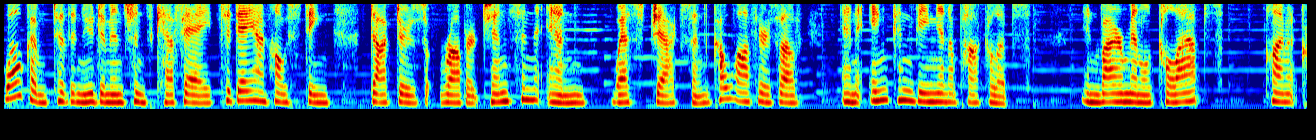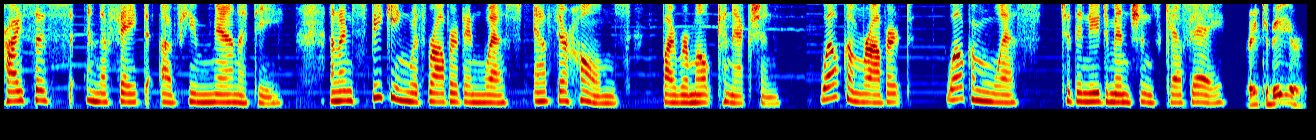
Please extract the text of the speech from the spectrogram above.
Welcome to the New Dimensions Cafe. Today I'm hosting Doctors Robert Jensen and Wes Jackson, co authors of An Inconvenient Apocalypse Environmental Collapse, Climate Crisis, and the Fate of Humanity. And I'm speaking with Robert and Wes at their homes by remote connection. Welcome, Robert. Welcome, Wes, to the New Dimensions Cafe. Great to be here.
